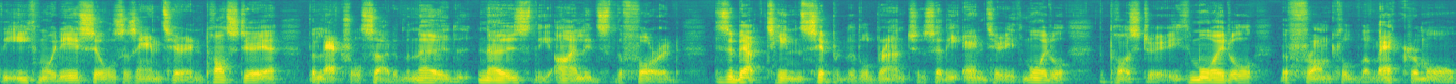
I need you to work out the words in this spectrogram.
the ethmoid air cells as anterior and posterior, the the lateral side of the nose, the eyelids, the forehead. There's about 10 separate little branches. So the anterior ethmoidal, the posterior ethmoidal, the frontal, the lacrimal,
